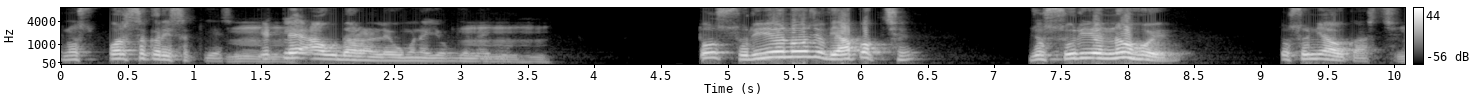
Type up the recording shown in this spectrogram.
એનો સ્પર્શ કરી શકીએ છીએ. એટલે આ ઉદાહરણ લેવું મને યોગ્ય લાગ્યું. તો સૂર્યનો જ વ્યાપક છે. જો સૂર્ય ન હોય તો શૂન્યાવકાશ છે.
